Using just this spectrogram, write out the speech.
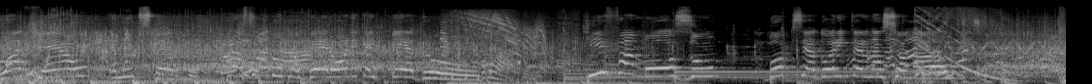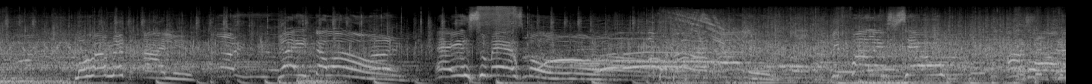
O Adiel é muito esperto. Próxima dupla, Verônica e Pedro. Vamos lá. Que famoso boxeador internacional isso mesmo! Que faleceu agora,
